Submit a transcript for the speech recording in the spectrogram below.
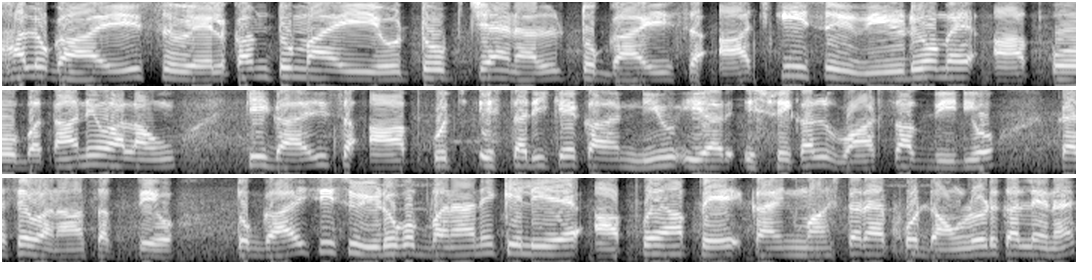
Hello guys, welcome to my YouTube channel. तो गाइस, आज की इस वीडियो में आपको बताने वाला हूँ कि गाइस, आप कुछ इस तरीके का new year special WhatsApp video कैसे बना सकते हो? तो गाइस, इस वीडियो को बनाने के लिए आपको यहाँ पे काइन मास्टर ऐप को डाउनलोड कर लेना है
